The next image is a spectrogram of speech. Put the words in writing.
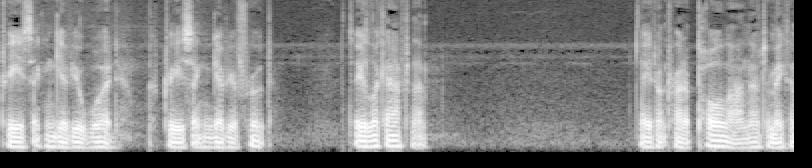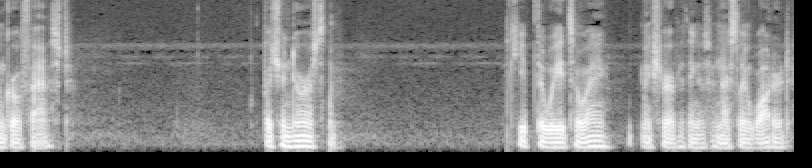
trees that can give you wood, trees that can give you fruit. So you look after them. Now you don't try to pull on them to make them grow fast but you nourish them. Keep the weeds away, make sure everything is nicely watered,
